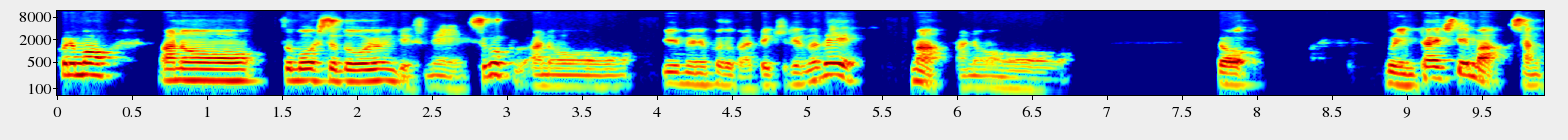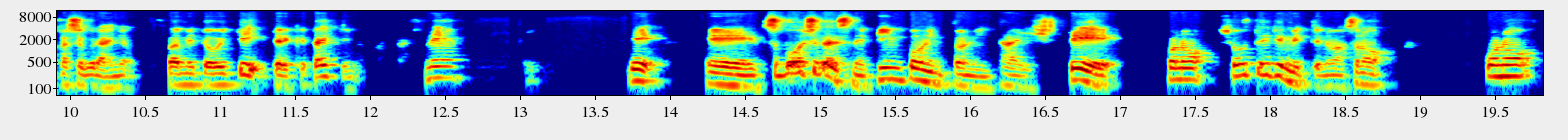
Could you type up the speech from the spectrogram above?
これも、あの、ツボ押しと同様にですね、すごく、あの、有名なことができるので、まあ、あの、と、部に対して、まあ、3箇所ぐらいに収めておいていただきたいというのがありますね。で、えー、ツボ押しがですね、ピンポイントに対して、このショートイルミっていうのは、その、この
